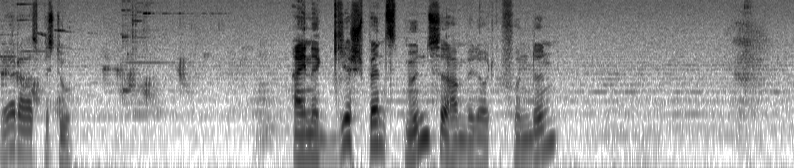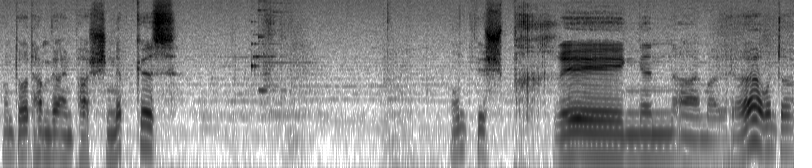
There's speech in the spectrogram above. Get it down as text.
Wer oder was bist du? Eine Gierspenstmünze haben wir dort gefunden. Und dort haben wir ein paar Schnäppkes. Und wir springen einmal herunter.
